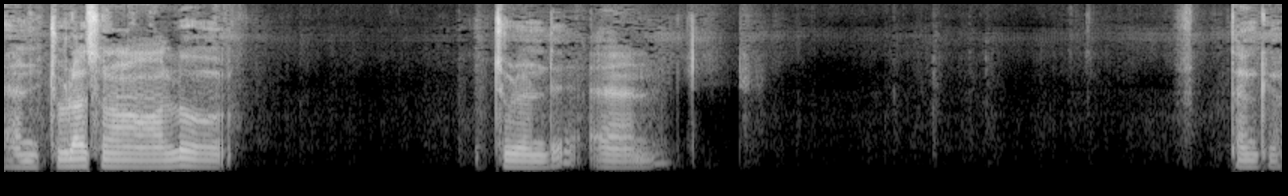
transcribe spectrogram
అండ్ చూడాల్సిన వాళ్ళు చూడండి. అండ్ థ్యాంక్ యూ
